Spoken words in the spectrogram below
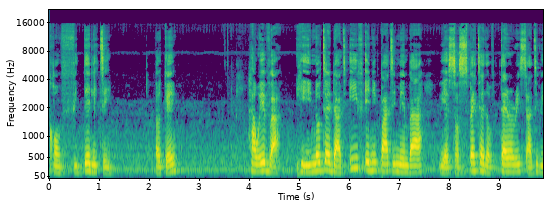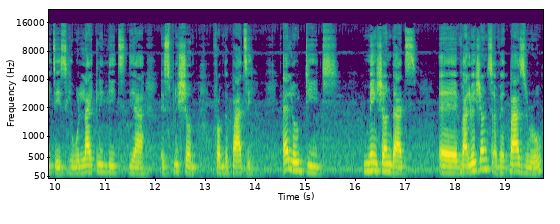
confidentiality. Okay. However, he noted that if any party member were suspected of terrorist activities, he would likely lead their expulsion from the party. Elo did mention that uh, evaluations of Ekpa's role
